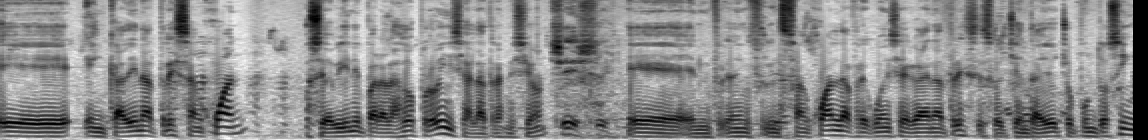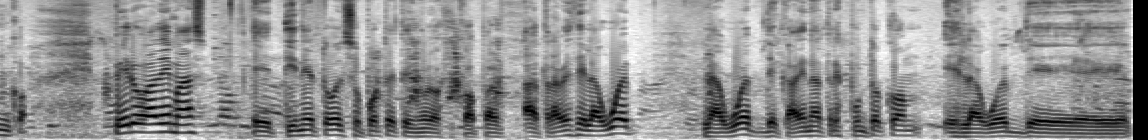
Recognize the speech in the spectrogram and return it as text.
eh, en cadena 3 San Juan, o sea, viene para las dos provincias la transmisión. Sí, sí. Eh, en, San Juan la frecuencia de cadena 3 es 88.5, pero además eh, tiene todo el soporte tecnológico a través de la web la web de cadena3.com es la web de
